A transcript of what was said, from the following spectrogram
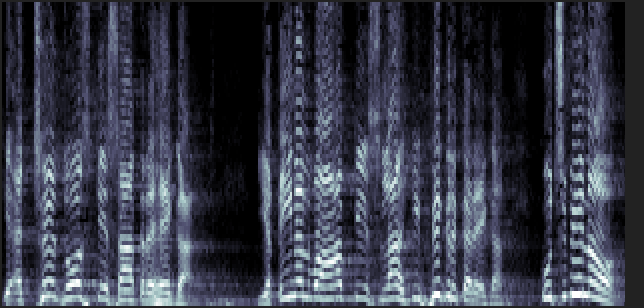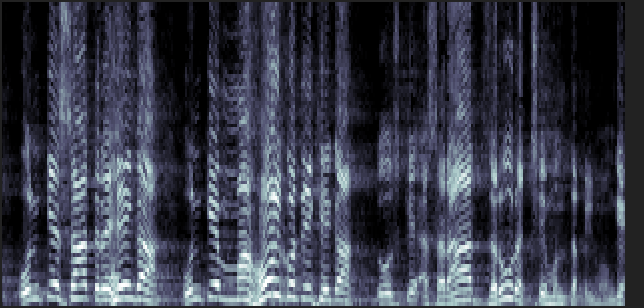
کہ اچھے دوست کے ساتھ رہے گا، یقیناً وہ آپ کی اصلاح کی فکر کرے گا۔ کچھ بھی نہ ہو، ان کے ساتھ رہے گا، ان کے ماحول کو دیکھے گا تو اس کے اثرات ضرور اچھے منتقل ہوں گے۔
